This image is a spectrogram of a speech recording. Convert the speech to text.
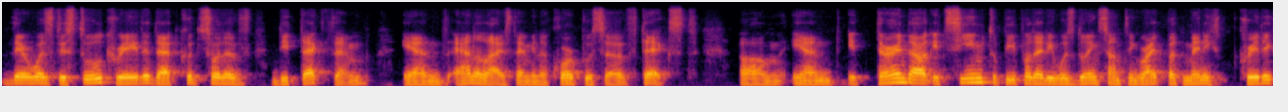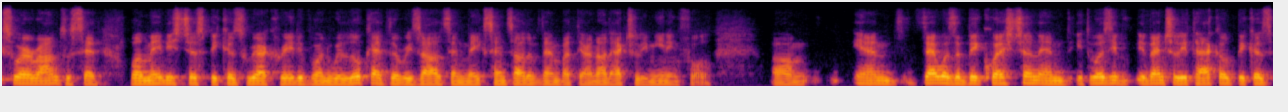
there was this tool created that could sort of detect them and analyze them in a corpus of text um, and it turned out, it seemed to people that he was doing something right, but many critics were around who said, well, maybe it's just because we are creative when we look at the results and make sense out of them, but they're not actually meaningful. Um, and that was a big question, and it was eventually tackled because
